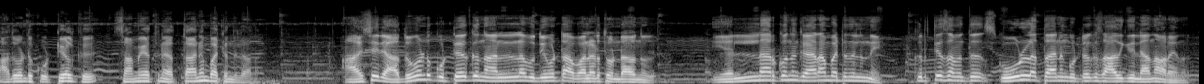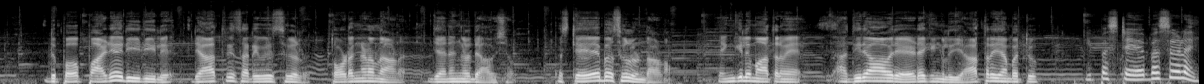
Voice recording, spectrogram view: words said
അതുകൊണ്ട് കുട്ടികൾക്ക് സമയത്തിന് എത്താനും പറ്റുന്നില്ല. അത് ശരി. അതുകൊണ്ട് കുട്ടികൾക്ക് നല്ല ബുദ്ധിമുട്ടാണ് പലയിടത്തും ഉണ്ടാകുന്നത്. എല്ലാവർക്കും ഒന്നും കയറാൻ പറ്റുന്നില്ലെന്നേ. കൃത്യസമയത്ത് സ്കൂളിലെത്താനും കുട്ടികൾക്ക് സാധിക്കുന്നില്ല എന്നാണ് പറയുന്നത്. ഇതിപ്പോൾ പഴയ രീതിയിൽ രാത്രി സർവീസുകൾ തുടങ്ങണമെന്നാണ് ജനങ്ങളുടെ ആവശ്യം. ഇപ്പോൾ സ്റ്റേ ബസ്സുകൾ ഉണ്ടാവണം. എങ്കിൽ മാത്രമേ അതിരാവിലെ എവിടേക്കെങ്കിലും യാത്ര ചെയ്യാൻ പറ്റൂ. ഇപ്പം സ്റ്റേ ബസ്സുകളെ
